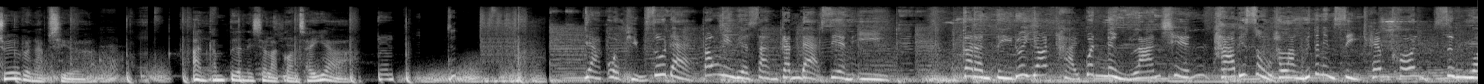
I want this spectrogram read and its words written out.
ช่วยระงับเชื้อ อ่านคำเตือนในฉลากก่อนใช้ยา อยากอวดผิวสู้แดดต้องมีเวียสันกันแดด CNE การันตีด้วยยอดขายกว่า 1 ล้านชิ้นท้าพิสูจน์พลังวิตามินซีเข้มข้น ซึมไว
